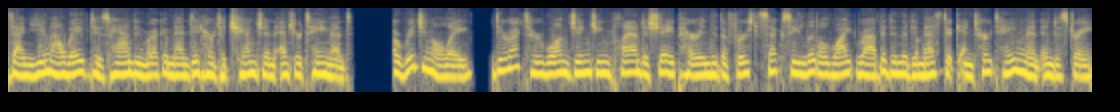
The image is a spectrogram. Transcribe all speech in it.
Zhang Yimou waved his hand and recommended her to Chengchen Entertainment. Originally, director Wang Jingjing planned to shape her into the first sexy little white rabbit in the domestic entertainment industry.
